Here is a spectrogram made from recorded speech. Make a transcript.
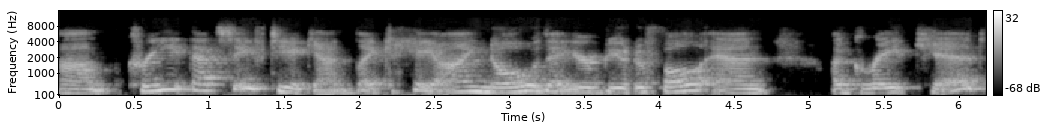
um, create that safety again. Like, hey, I know that you're beautiful and a great kid.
